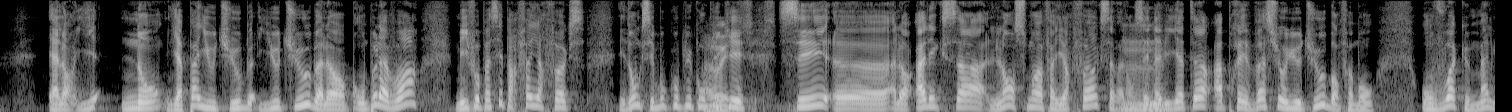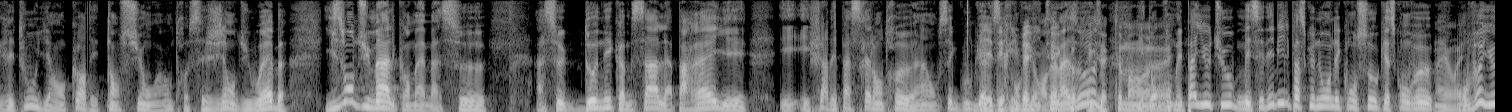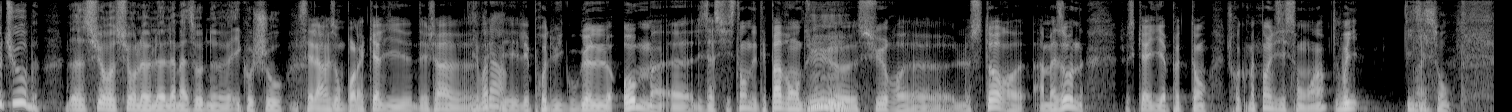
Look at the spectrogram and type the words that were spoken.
Et alors, y- non, il n'y a pas YouTube. YouTube, alors on peut l'avoir, mais il faut passer par Firefox. Et donc, c'est beaucoup plus Ah oui, compliqué. c'est- C'est euh, alors Alexa, lance-moi Firefox, ça va lancer le Hmm. navigateur. Après, va sur YouTube. Enfin bon, on voit que malgré tout, il y a encore des tensions hein, entre ces géants du web. Ils ont du mal quand même à se à se donner comme ça l'appareil et, et, et faire des passerelles entre eux. hein. On sait que il y Google, a des c'est le concurrent d'Amazon. Exactement. Et donc, ouais. on met pas YouTube. Mais c'est débile parce que nous, on est conso. Qu'est-ce qu'on veut Ouais, ouais. On veut YouTube euh, sur, sur l'Amazon euh, Echo Show. C'est la raison pour laquelle il- déjà euh, voilà. les, les produits Google Home, euh, les assistants n'étaient pas vendus euh, sur euh, le store Amazon jusqu'à il y a peu de temps. Je crois que maintenant ils y sont. Hein. Oui, ils Ouais. y sont.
